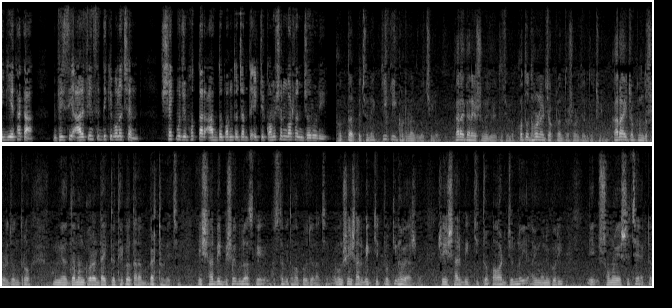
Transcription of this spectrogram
এগিয়ে থাকা ভিসি আরিফিন সিদ্দিকী বলেছেন শেখ মুজিব হত্যার আদ্যপান্ত জানতে একটি কমিশন গঠন জরুরি। হত্যার পেছনে কি কি ঘটনাগুলো ছিল? কারা কারা এর সঙ্গে জড়িত ছিল? কত ধরনের চক্রান্ত ষড়যন্ত্র ছিল? কারা এই চক্রান্ত ষড়যন্ত্র দমন করার দায়িত্ব থেকেও তারা ব্যর্থ হয়েছে? এই সার্বিক বিষয়গুলো আজকে উপস্থাপিত হওয়া প্রয়োজন আছে। এবং সেই সার্বিক চিত্র কীভাবে আসবে? সেই সার্বিক চিত্র পাওয়ার জন্যই আমি মনে করি এই সময় এসেছে একটা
